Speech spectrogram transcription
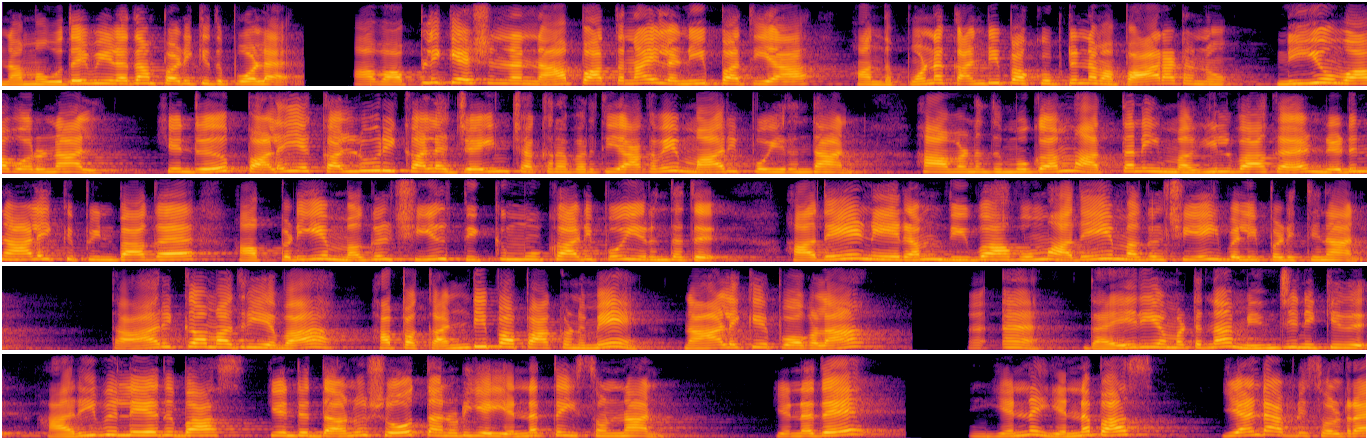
நம்ம உதவியில தான் படிக்குது போல. அவ அப்ளிகேஷன்ல நான் பார்த்தனா இல்லை நீ பாத்தியா அந்த பொண்ணை கண்டிப்பா கூப்பிட்டு நம்ம பாராட்டணும். நீயும் வா ஒரு நாள் என்று பழைய கல்லூரி கால ஜெயின் சக்கரவர்த்தியாகவே மாறி போயிருந்தான். அவனது முகம் அத்தனை மகிழ்வாக நெடுநாளைக்கு பின்பாக அப்படியே மகிழ்ச்சியில் திக்குமூக்காடி போய் இருந்தது அதே நேரம் திவாவும் அதே மகிழ்ச்சியை வெளிப்படுத்தினான். தாரிக்கா மாதிரியே வா. கண்டிப்பாக பார்க்கணுமே. நாளைக்கே போகலாம். தைரியம் மட்டும்தான் மிஞ்சி நிற்கிது அறிவு லேது பாஸ் என்று தனுஷோ தன்னுடைய எண்ணத்தை சொன்னான். என்னதே? என்ன என்ன பாஸ்? ஏன்டா அப்படி சொல்கிற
